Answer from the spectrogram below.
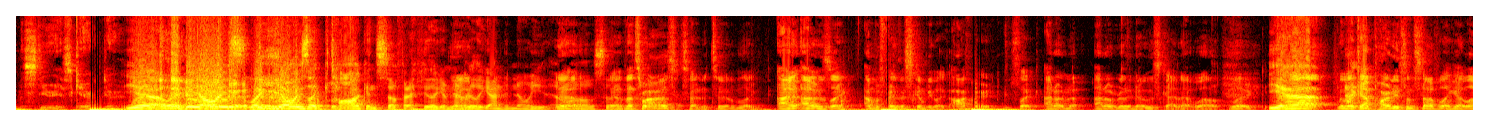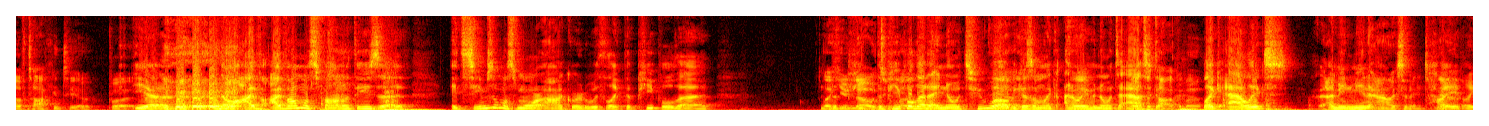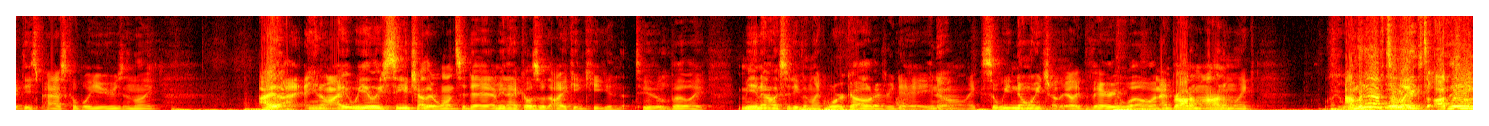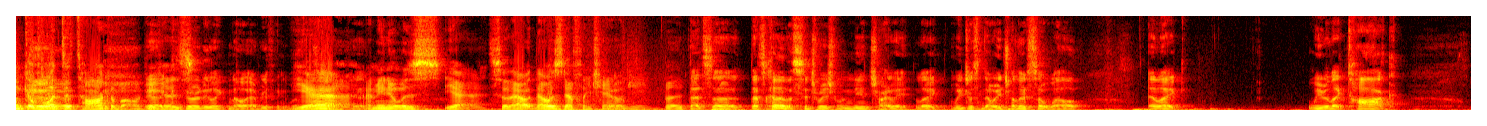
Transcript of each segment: mysterious character. yeah, like we always like we always like talk and stuff, but I feel like I've never Yeah. really gotten to know you that Yeah, well. So yeah, that's why I was excited too. I'm like, I, I was like, I'm afraid this is gonna be like awkward because like I don't know, I don't really know this guy that well. Like, yeah, when, like at parties and stuff, like I love talking to you, but Yeah. no, I've I've almost found with these that it seems almost more awkward with like the people that like the, you pe- know the people much. that I know too well Yeah, because yeah. I'm like I don't Like, even know what to ask to them. talk about. Like Alex, I mean, me and Alex have been tight Yeah. like these past couple of years, and like I, I, you know, I we at least see each other once a day. I mean, that goes with Ike and Keegan too, but like me and Alex would even like work out every day, you know, Mm-hmm. Yeah. like so we know each other like very well. And I brought him on. I'm like. Like, I'm gonna have to what do we like think about? of Yeah, what yeah. to talk about Yeah, because you already like know everything. About this yeah. I mean, it was yeah. So that that was definitely challenging, but that's uh that's kind of the situation with me and Charlie. Like we just know each other so well, and like we would like talk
